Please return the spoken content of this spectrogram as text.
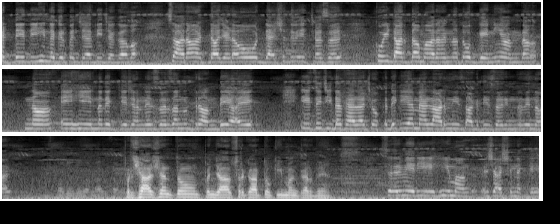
ਅੱਡੇ ਦੀ ਹੀ ਨਗਰ ਪੰਚਾਇਤ ਦੀ ਜਗ੍ਹਾ ਵਾ। ਸਾਰਾ ਅੱਡਾ ਜਿਹੜਾ ਉਹ ਡੈਸ਼ ਦੇ ਵਿੱਚ ਆ ਸਰ ਕੋਈ ਡਰ ਦਾ ਮਾਰਾ ਇਹਨਾਂ ਤੋਂ ਅੱਗੇ ਨਹੀਂ ਆਂਦਾ। ਨਾ ਇਹ ਇਹਨਾਂ ਦੇ ਅੱਗੇ ਜਾਂਦੇ ਸਰ ਸਾਨੂੰ ਡਰਾਉਂਦੇ ਆਏ ਇਸੇ ਚੀਜ਼ ਦਾ ਫਾਇਦਾ ਚੁੱਕਦੇ ਕਿ ਇਹ ਮੈਂ ਲੜ ਨਹੀਂ ਸਕਦੀ ਸਰ ਇਹਨਾਂ ਦੇ ਨਾਲ। ਪ੍ਰਸ਼ਾਸਨ ਤੋਂ ਪੰਜਾਬ ਸਰਕਾਰ ਤੋਂ ਕੀ ਮੰਗ ਕਰਦੇ ਆ? ਸਰ, ਮੇਰੀ ਇਹੀ ਮੰਗ ਪ੍ਰਸ਼ਾਸਨ ਅੱਗੇ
